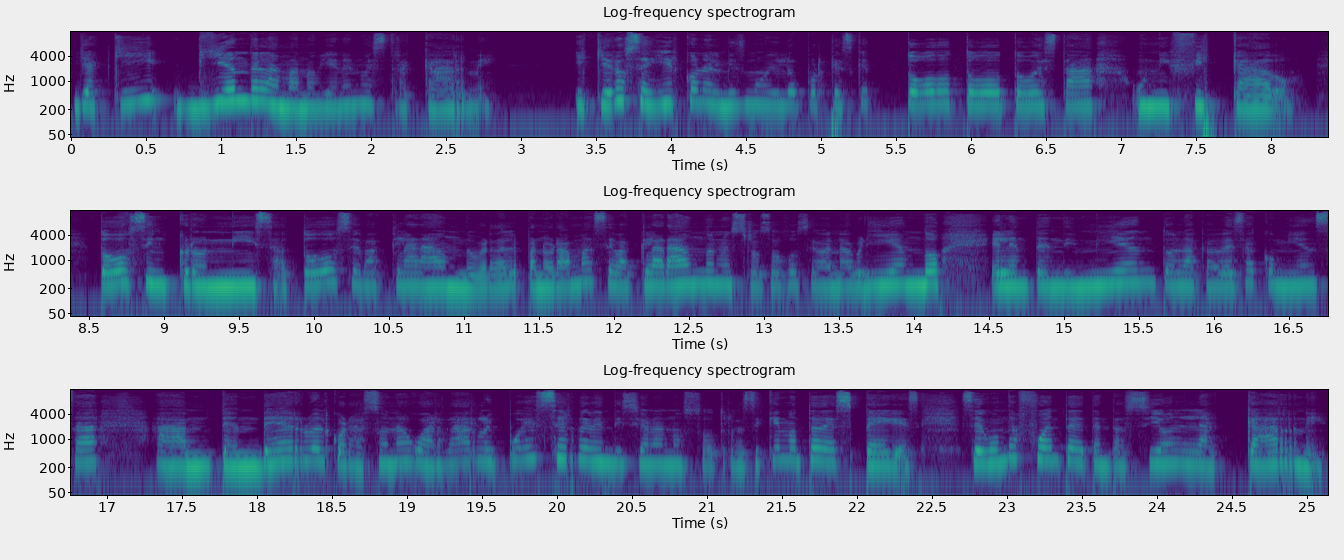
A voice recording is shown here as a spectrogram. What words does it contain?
Y aquí, bien de la mano, viene nuestra carne. Y quiero seguir con el mismo hilo porque es que todo, todo, todo está unificado todo sincroniza, todo se va aclarando, ¿verdad? El panorama se va aclarando, nuestros ojos se van abriendo, el entendimiento, la cabeza comienza a entenderlo, el corazón a guardarlo y puede ser de bendición a nosotros. Así que no te despegues. Segunda fuente de tentación, la carne.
